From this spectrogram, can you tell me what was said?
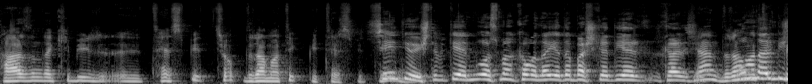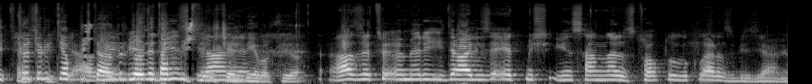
tarzındaki bir e, tespit çok dramatik bir tespit. Şey mi? diyor işte diyelim Osman Kavala ya da başka diğer kardeşim. Yani dramatik onlar bir, bir tespit. kötülük Ya yapmışlardır. biz- devlet biz atmıştır yani- içeri diye bakıyor. Hazreti Ömer'i idealize etmiş insanlarız, topluluklarız biz yani.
